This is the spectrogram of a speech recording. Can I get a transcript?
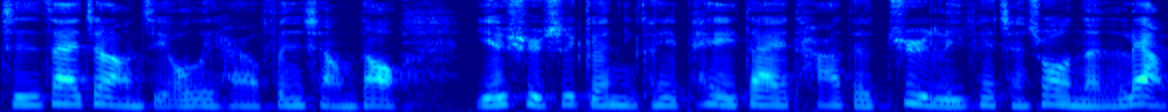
其实在这两集欧里还有分享到，也许是跟你可以佩戴它的距离可以承受的能量，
